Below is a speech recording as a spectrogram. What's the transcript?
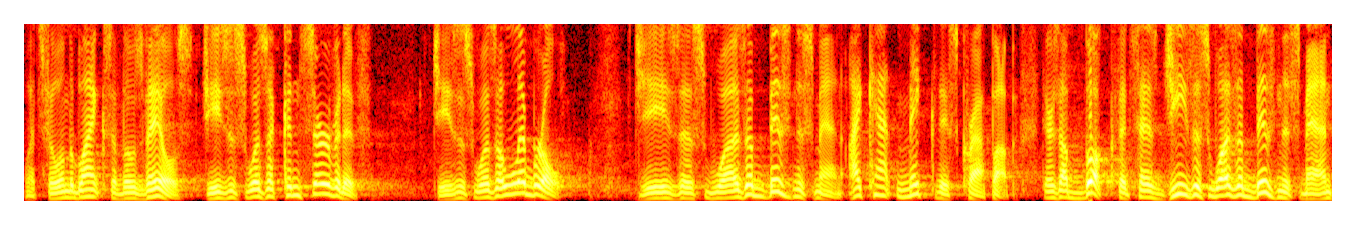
let's fill in the blanks of those veils. Jesus was a conservative, Jesus was a liberal. Jesus was a businessman. I can't make this crap up. There's a book that says Jesus was a businessman,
